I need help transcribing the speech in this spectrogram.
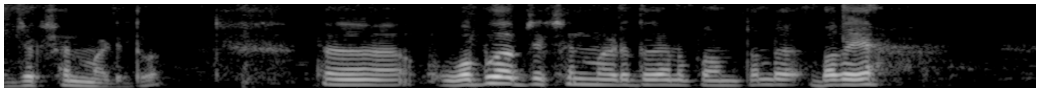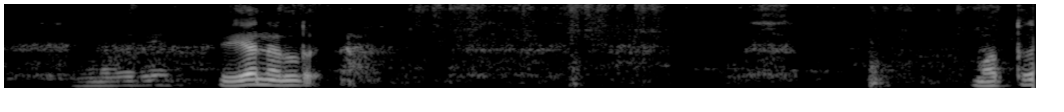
ಅಬ್ಜೆಕ್ಷನ್ ಮಾಡಿದ್ದು ಒಬ್ಬ ಅಬ್ಜೆಕ್ಷನ್ ಮಾಡಿದ್ದು ಏನಪ್ಪ ಅಂತಂದ್ರೆ ಬಗೆಯ ಏನಲ್ರಿ? ಮತ್ತು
